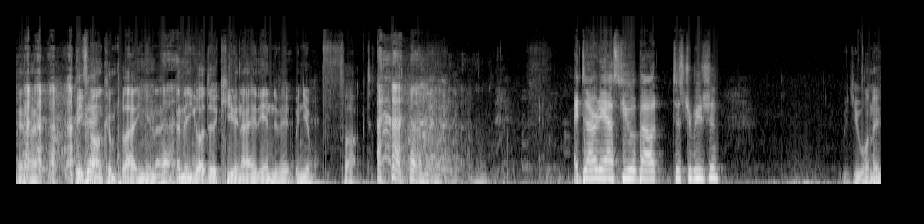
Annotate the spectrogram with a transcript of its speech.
you know. But you can't complain, you know. And then you got to do a Q and A at the end of it when you're fucked. I did I already ask you about distribution. Would you want to?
